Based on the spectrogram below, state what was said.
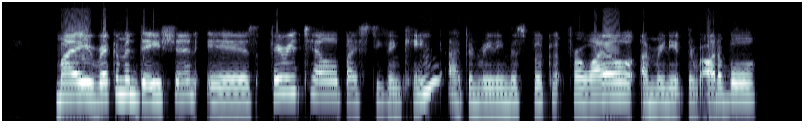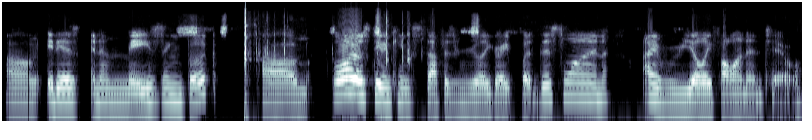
my recommendation is Fairy Tale by Stephen King. I've been reading this book for a while. I'm reading it through Audible. Um, it is an amazing book. Um, a lot of Stephen King stuff is really great, but this one I really fallen into.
